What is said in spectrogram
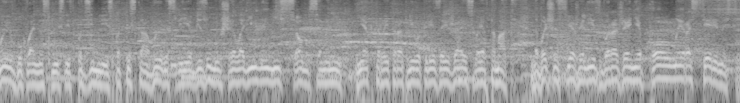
Мы в буквальном смысле из-под земли, из-под песка выросли и обезумевшие лавины несемся на них. Некоторые торопливо перезаезжают свои автоматы. На большинстве же лиц выражение полной растерянности.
